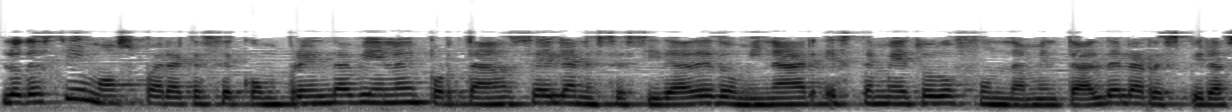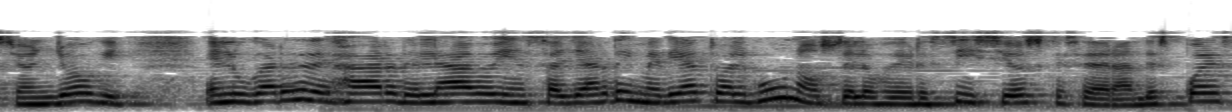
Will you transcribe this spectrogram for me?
Lo decimos para que se comprenda bien la importancia y la necesidad de dominar este método fundamental de la respiración yogi, en lugar de dejar de lado y ensayar de inmediato algunos de los ejercicios que se darán después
